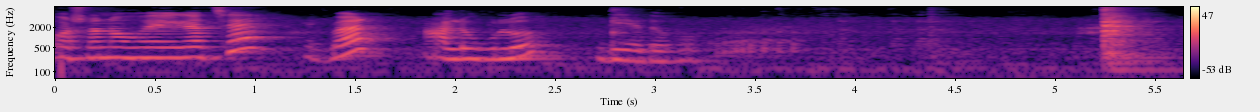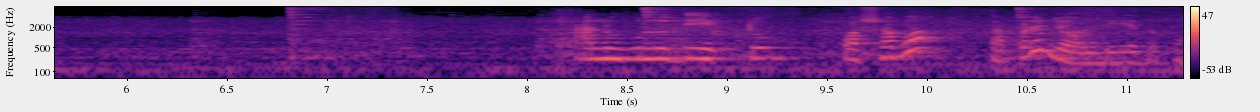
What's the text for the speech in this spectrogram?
কষানো হয়ে গেছে, এবার আলুগুলো দিয়ে দেবো। আলুগুলো দিয়ে একটু কষাবো তারপরে জল দিয়ে দেবো।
